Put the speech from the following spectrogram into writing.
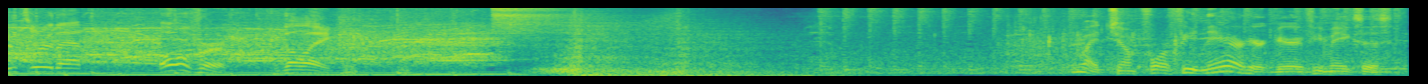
He threw that over the lake. He might jump four feet in the air here, Gary, if he makes this.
